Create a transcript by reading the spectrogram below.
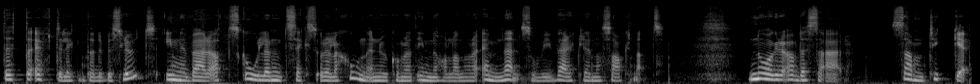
Detta efterlängtade beslut innebär att skolan sex och relationer nu kommer att innehålla några ämnen som vi verkligen har saknat. Några av dessa är samtycke.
